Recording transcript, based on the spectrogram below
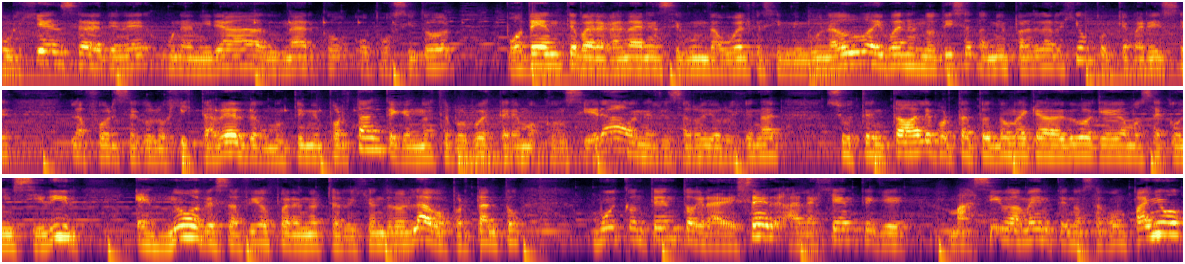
urgencia de tener una mirada de un arco opositor potente para ganar en segunda vuelta sin ninguna duda y buenas noticias también para la región porque aparece la Fuerza Ecologista Verde como un tema importante que en nuestra propuesta hemos considerado en el desarrollo regional sustentable, por tanto no me cabe duda que vamos a coincidir en nuevos desafíos para nuestra región de los lagos, por tanto muy contento, agradecer a la gente que masivamente nos acompañó.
